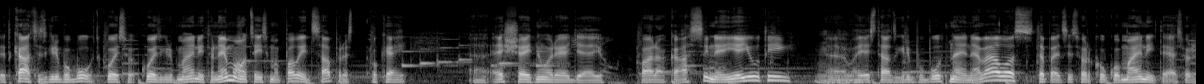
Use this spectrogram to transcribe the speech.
tad kāds es gribu būt, ko es, ko es gribu mainīt. Un emocijas man palīdz saprast, ok, uh, es šeit norēģēju pārāk asi, neiejūtīgi. Mm -hmm. Vai es tāds gribu būt? Nē, nevēlos. Tāpēc es varu kaut ko mainīt, es varu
